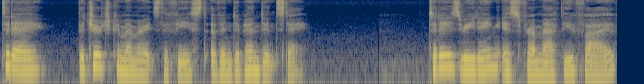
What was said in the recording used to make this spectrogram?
Today, the Church commemorates the feast of Independence Day. Today's reading is from Matthew 5,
